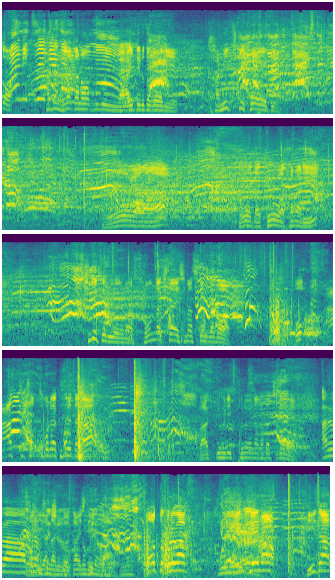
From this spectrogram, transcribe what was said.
と肌の中の部分が空いてるところに噛みつき攻撃。どうやらトヨタ今日はかなり切れてるようなそんな期待しますけれども。お、あーっとちょっとこれは崩れたが。バックフリップのような形であれはプラム選手の返していった得意な技ですねおっとこれはこういう円形の膝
